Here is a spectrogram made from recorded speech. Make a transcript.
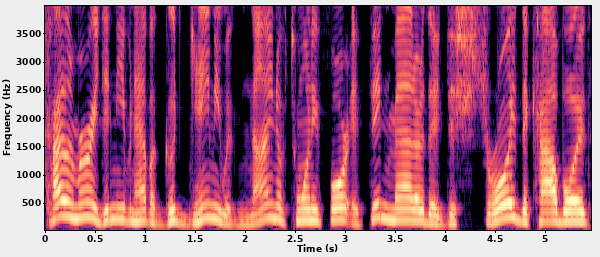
Kyler Murray didn't even have a good game. He was 9 of 24. It didn't matter. They destroyed the Cowboys.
